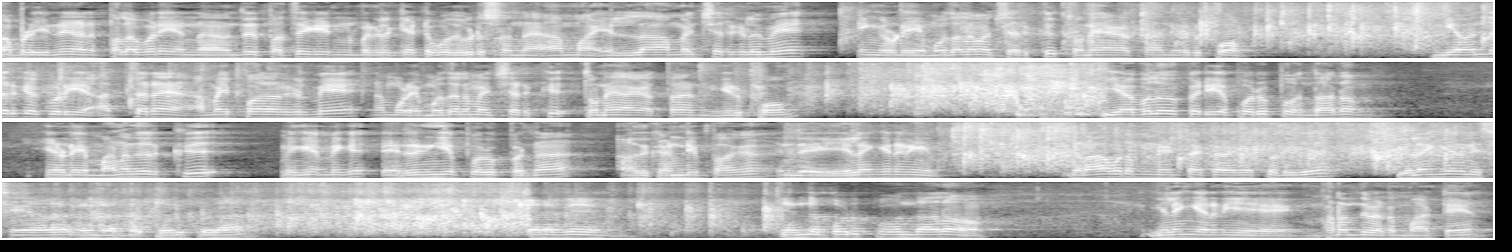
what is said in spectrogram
அப்படின்னு பல என்னை வந்து பத்திரிகை நண்பர்கள் கேட்டபோது கூட சொன்னேன். ஆமாம் எல்லா அமைச்சர்களுமே எங்களுடைய முதலமைச்சருக்கு துணையாகத்தான் இருப்போம். இங்கே வந்திருக்கக்கூடிய அத்தனை அமைப்பாளர்களுமே நம்முடைய முதலமைச்சருக்கு துணையாகத்தான் இருப்போம். எவ்வளவு பெரிய பொறுப்பு வந்தாலும் என்னுடைய மனதிற்கு மிக மிக நெருங்கிய பொறுப்புனா அது கண்டிப்பாக இந்த இளைஞரணி திராவிட முன்னேற்ற கழகத்துடைய இளைஞரணி செயலாளர் என்ற அந்த பொறுப்பு தான் எனவே எந்த பொறுப்பு வந்தாலும் இளைஞரணியை மறந்து விட மாட்டேன்.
